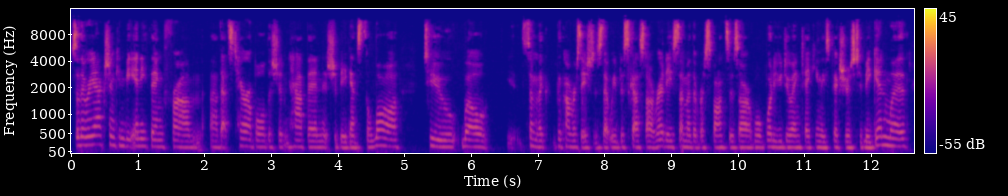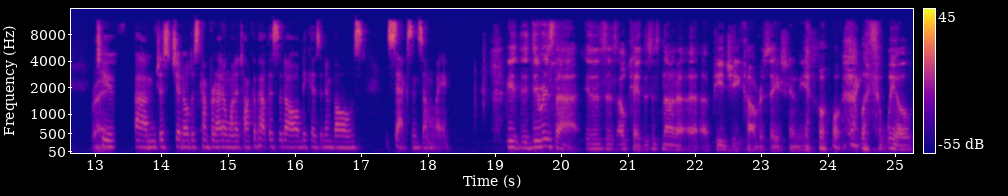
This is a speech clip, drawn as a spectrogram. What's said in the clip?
So the reaction can be anything from uh, that's terrible, this shouldn't happen, it should be against the law, to, well, some of the, the, conversations that we've discussed already, some of the responses are, well, what are you doing taking these pictures to begin with? Right. To um, just general discomfort. I don't want to talk about this at all because it involves sex in some way. Yeah, there is that. This is okay. This is not a, a PG conversation. You know, right. let's we'll,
